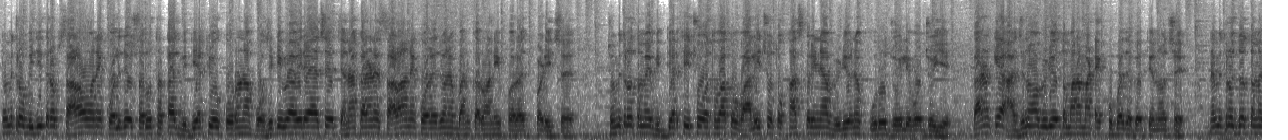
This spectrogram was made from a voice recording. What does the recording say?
તો મિત્રો, બીજી તરફ શાળાઓ અને કોલેજો શરૂ થતાં જ વિદ્યાર્થીઓ કોરોના પોઝિટિવ આવી રહ્યા છે, જેના કારણે શાળા અને કોલેજોને બંધ કરવાની ફરજ પડી છે. જો મિત્રો તમે વિદ્યાર્થી છો અથવા તો વાલી છો, તો ખાસ કરીને આ વિડીયોને પૂરો જોઈ લેવો જોઈએ. કારણ કે આજનો આ વીડિયો તમારા માટે ખૂબ જ અગત્યનો છે. અને મિત્રો, જો તમે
